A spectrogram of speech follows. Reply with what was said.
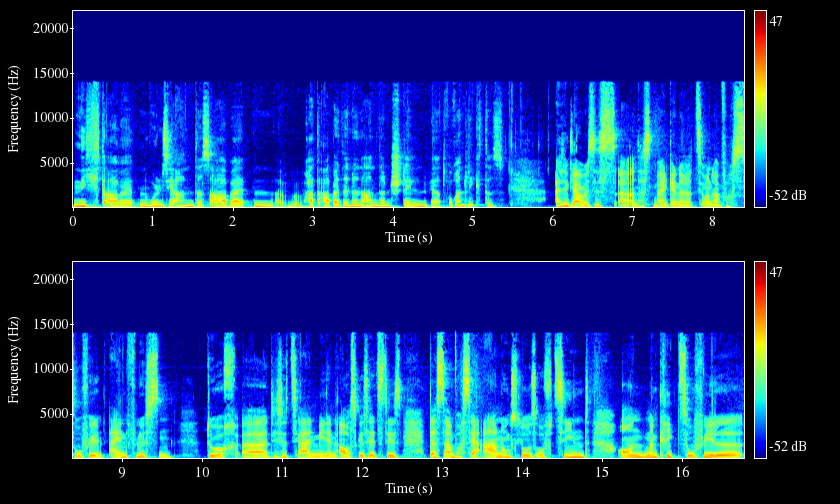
nicht arbeiten? Wollen sie anders arbeiten? Hat Arbeit einen anderen Stellenwert? Woran liegt das? Also ich glaube, es ist, äh, dass meine Generation einfach so vielen Einflüssen durch äh, die sozialen Medien ausgesetzt ist, dass sie einfach sehr ahnungslos oft sind und man kriegt so viel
